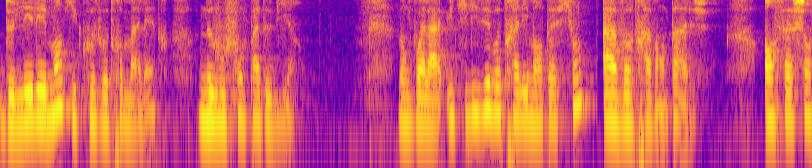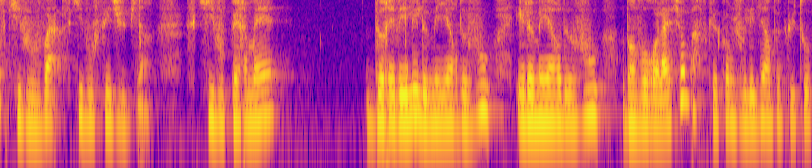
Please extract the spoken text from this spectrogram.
de l'élément qui cause votre mal-être, ne vous font pas de bien. Donc voilà, utilisez votre alimentation à votre avantage, en sachant ce qui vous va, ce qui vous fait du bien, ce qui vous permet de révéler le meilleur de vous et le meilleur de vous dans vos relations parce que comme je vous l'ai dit un peu plus tôt,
